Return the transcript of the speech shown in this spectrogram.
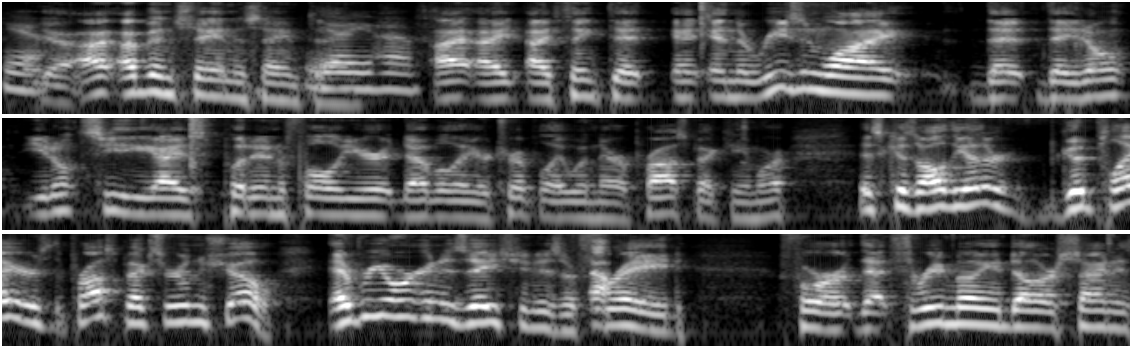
Yeah. Yeah, I, I've been saying the same thing. Yeah, you have. I, I, I think that, and, and the reason why that they don't, you don't see you guys put in a full year at Double A or Triple A when they're a prospect anymore, is because all the other good players, the prospects, are in the show. Every organization is oh. afraid for that three million dollar signing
